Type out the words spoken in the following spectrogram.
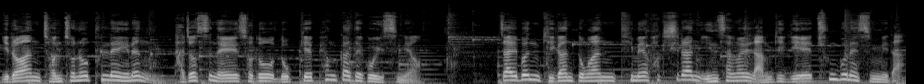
이러한 전천후 플레이는 다저스 내에서도 높게 평가되고 있으며 짧은 기간 동안 팀에 확실한 인상을 남기기에 충분했습니다.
